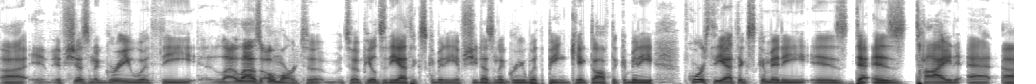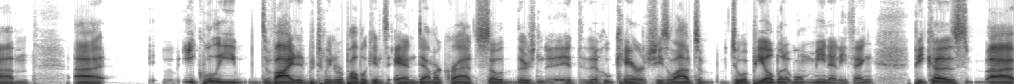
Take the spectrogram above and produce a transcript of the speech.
uh, if, if, she doesn't agree with the allows Omar to to appeal to the ethics committee if she doesn't agree with being kicked off the committee. Of course, the ethics committee is de- is tied at. Um, uh, equally divided between Republicans and Democrats. So there's it, who cares? She's allowed to to appeal, but it won't mean anything because uh,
